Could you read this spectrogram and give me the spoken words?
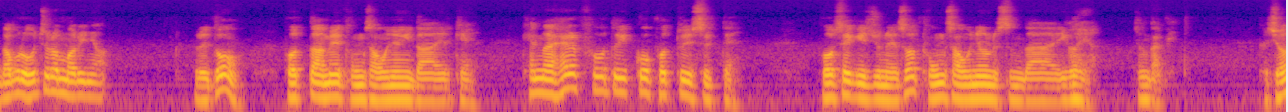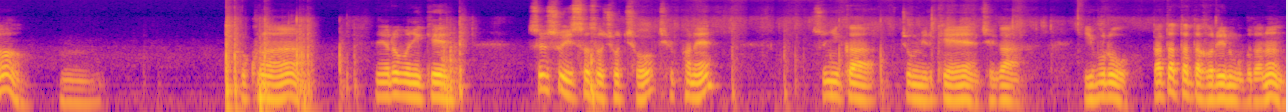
나보러 어쩌란 말이냐. 그래도 벗 다음에 동사 원형이다 이렇게 캔나 헬프도 있고 벗도 있을 때 벗의 기준에서 동사 원형을 쓴다 이거예요. 정답이. 그죠? 음. 그렇구나. 여러분 이렇게 쓸 수 있어서 좋죠. 칠판에 쓰니까 좀 이렇게 제가 입으로 따따따따 거리는 것보다는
